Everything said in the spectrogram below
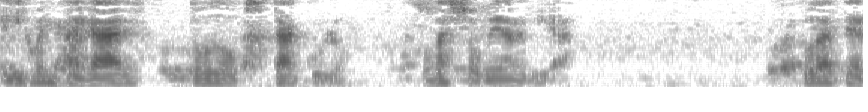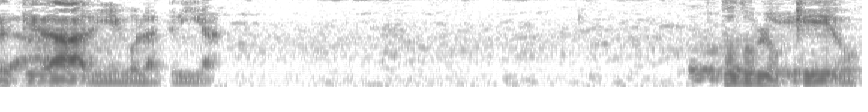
elijo entregar todo obstáculo, toda soberbia, toda terquedad y egolatría, todo bloqueo,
